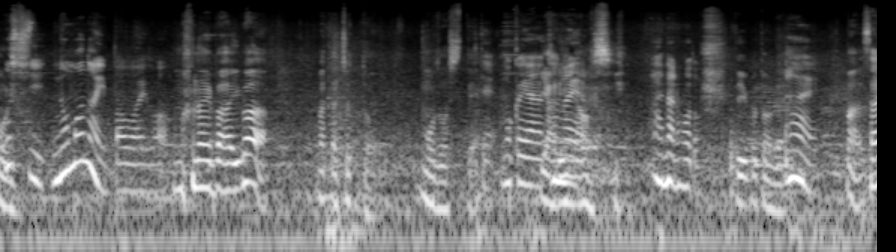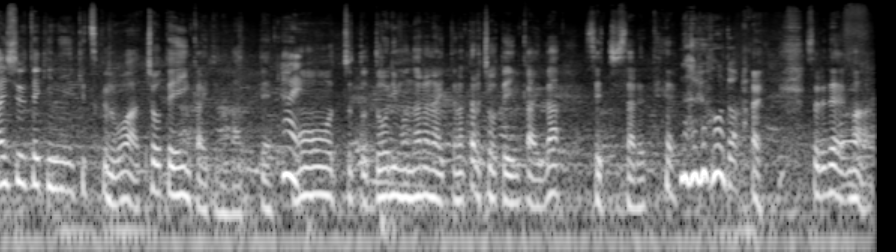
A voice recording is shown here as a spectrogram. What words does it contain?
もし飲まない場合は？飲まない場合はまたちょっと戻してでもう一回ややり直し。あなるほど。っていうことで、はい。まあ、最終的に行き着くのは調停委員会というのがあって、はい。もうちょっとどうにもならないってなったら調停委員会が設置されて、なるほど。はい、それで、まあ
